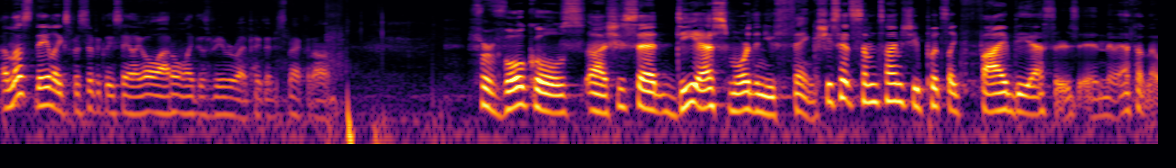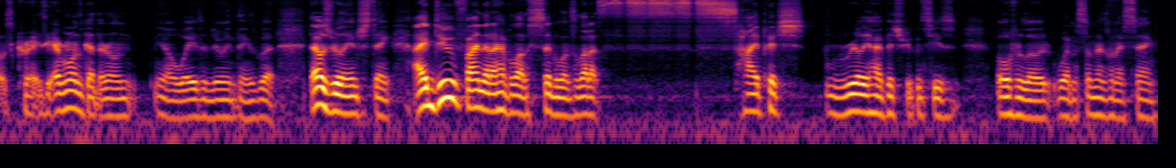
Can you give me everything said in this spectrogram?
unless they like specifically say like, "Oh, I don't like this reverb I picked. I just smacked it on." For vocals, uh, she said de-ess more than you think. She said sometimes she puts like five de-essers in. I thought that was crazy. Everyone's got their own you know ways of doing things, but that was really interesting. I do find that I have a lot of sibilants, a lot of high pitch, really high pitch frequencies overload when sometimes when I sing.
